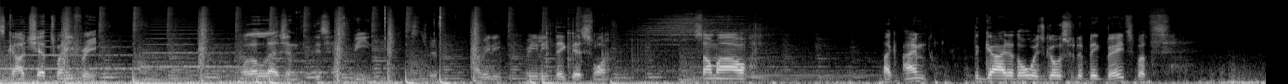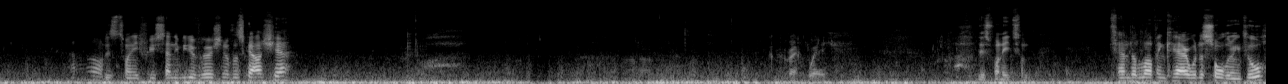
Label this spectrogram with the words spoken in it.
Scout Chat 23. What a legend this has been. This trip. I really, really dig this one. Somehow, like I'm the guy that always goes for the big baits, but I don't know, this 23 centimeter version of the Scout Chat. correct way. This one needs some tender loving care with a soldering tool.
